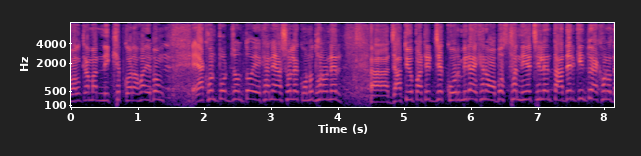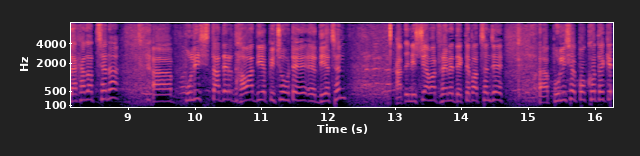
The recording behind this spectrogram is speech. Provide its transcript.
জলকামান নিক্ষেপ করা হয় এবং এখন পর্যন্ত এখানে আসলে কোনো ধরনের জাতীয় পার্টির যে কর্মীরা এখানে অবস্থান নিয়েছিলেন তাদের কিন্তু এখনও দেখা যাচ্ছে না। পুলিশ তাদের ধাওয়া দিয়ে পিছু হটে দিয়েছেন। আপনি নিশ্চয়ই আমার ফ্রেমে দেখতে পাচ্ছেন যে পুলিশের পক্ষ থেকে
